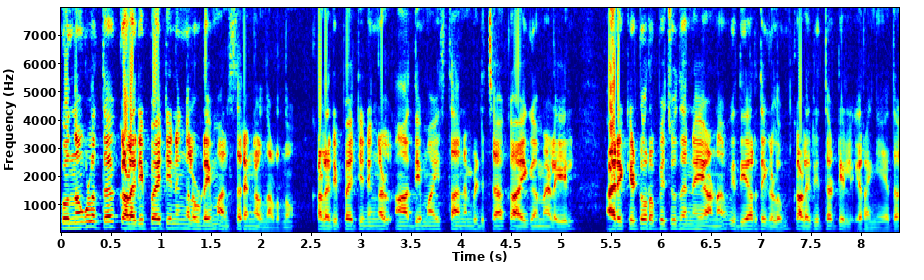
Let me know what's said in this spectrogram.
കുന്നംകുളത്ത് കളരിപ്പയറ്റിനങ്ങളുടെ മത്സരങ്ങൾ നടന്നു. കളരിപ്പയറ്റിനങ്ങൾ ആദ്യമായി സ്ഥാനം പിടിച്ച കായികമേളയിൽ അരക്കെട്ടുറപ്പിച്ചു തന്നെയാണ് വിദ്യാർത്ഥികളും കളരിത്തട്ടിൽ ഇറങ്ങിയത്.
